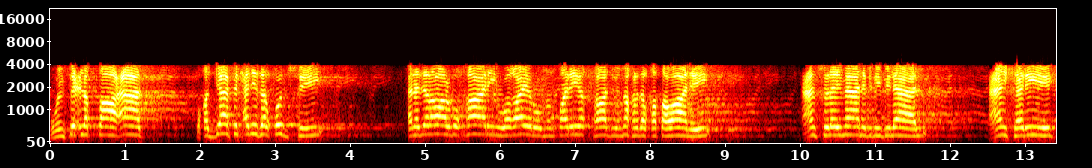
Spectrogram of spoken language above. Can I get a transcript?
ومن فعل الطاعات. وقد جاء في الحديث القدسي الذي رواه البخاري وغيره من طريق خالد بن مخلد القطواني عن سليمان بن بلال عن شريك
